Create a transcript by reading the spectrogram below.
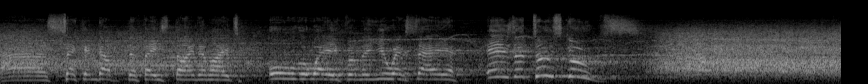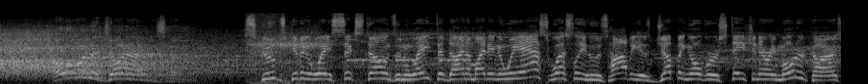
Uh, second up to face Dynamite, all the way from the USA, is a two scoops. Over to John Anderson. Scoops giving away six stones in weight to Dynamite. And we asked Wesley, whose hobby is jumping over stationary motor cars,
